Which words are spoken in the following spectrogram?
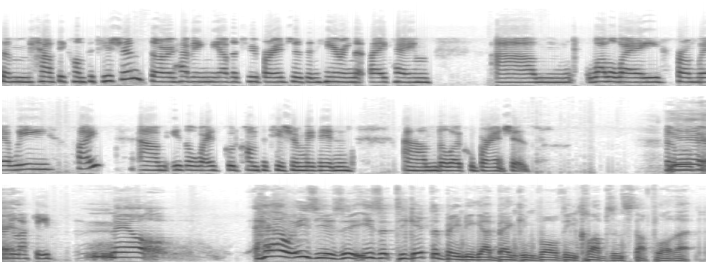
some healthy competition. So, having the other two branches and hearing that they came um, well away from where we placed um, is always good competition within um, the local branches. So we're very lucky. Now, how easy is it, is it to get the Bendigo Bank involved in clubs and stuff like that?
